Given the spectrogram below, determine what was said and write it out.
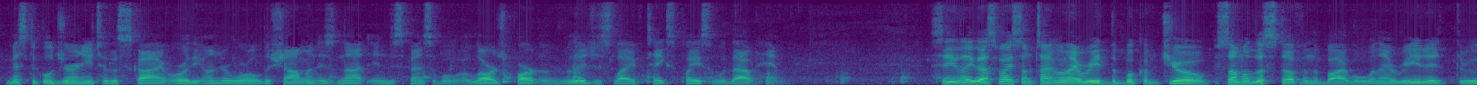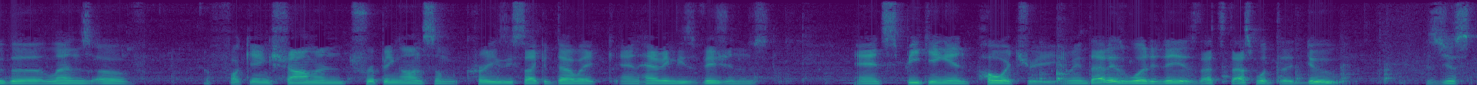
mystical journey to the sky or the underworld, the shaman is not indispensable. A large part of religious life takes place without him. See, like, that's why sometimes when I read the book of Job, some of the stuff in the Bible, when I read it through the lens of a fucking shaman tripping on some crazy psychedelic and having these visions and speaking in poetry, I mean, that is what it is. That's, that's what they do. It's just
